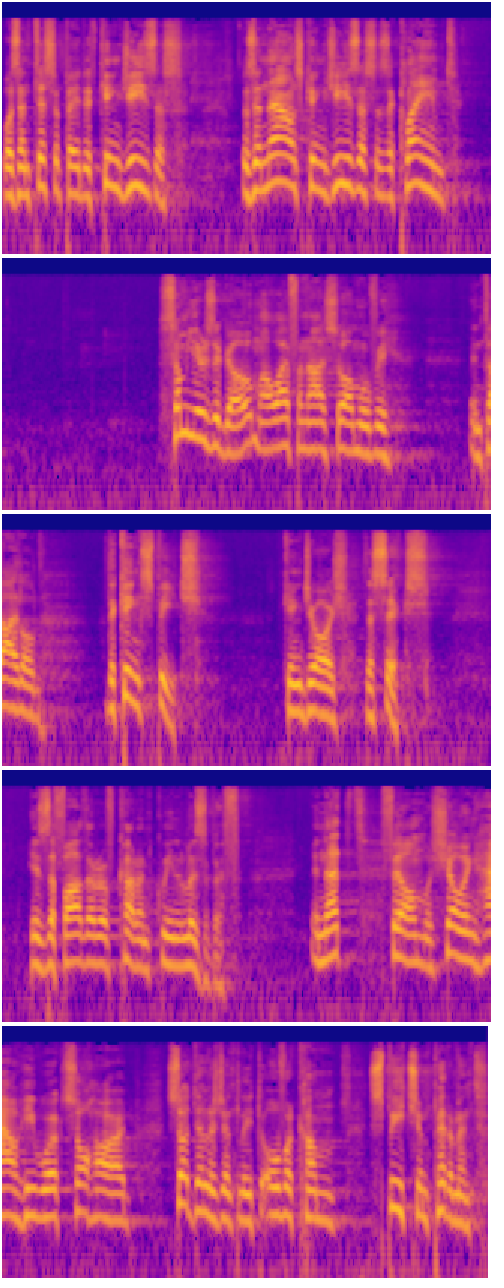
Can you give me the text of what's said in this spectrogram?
was anticipated. King Jesus was announced. King Jesus is acclaimed. Some years ago, my wife and I saw a movie entitled The King's Speech. King George VI. He's the father of current Queen Elizabeth. In that film was showing how he worked so hard, so diligently to overcome speech impediment.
